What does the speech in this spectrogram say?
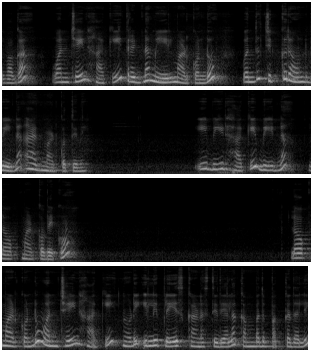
ಇವಾಗ ಒಂದು ಚೈನ್ ಹಾಕಿ ಥ್ರೆಡ್ನ ಮೇಲ್ ಮಾಡಿಕೊಂಡು ಒಂದು ಚಿಕ್ಕ ರೌಂಡ್ ಬೀಡನ್ನ ಆ್ಯಡ್ ಮಾಡ್ಕೊತೀನಿ. ಈ ಬೀಡ್ ಹಾಕಿ ಬೀಡನ್ನ ಲಾಕ್ ಮಾಡ್ಕೋಬೇಕು. ಲಾಕ್ ಮಾಡಿಕೊಂಡು ಒಂದು ಚೈನ್ ಹಾಕಿ, ನೋಡಿ ಇಲ್ಲಿ ಪ್ಲೇಸ್ ಕಾಣಿಸ್ತಿದೆಯಲ್ಲ ಕಂಬದ ಪಕ್ಕದಲ್ಲಿ,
